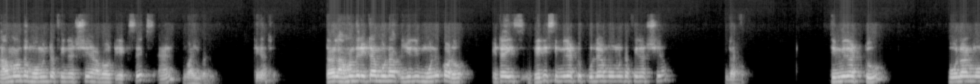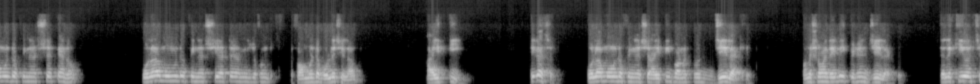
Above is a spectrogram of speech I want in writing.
sum of the moment of inertia about X X and Y Y ঠিক আছে? তাহলে আমাদের এটা মোটা, যদি মনে করো, এটা is very similar to polar moment of inertia দেখো similar to polar moment of inertia কেন? পোলার মোমেন্ট অফ ইনার্শিয়াটা আমি যখন ফর্মুলাটা বলেছিলাম আইপি ঠিক আছে? Polar moment of inertia IP অনেক জে লেখে। অনেক সময় দেখবি ইকুয়েশন জে লেখে। তাহলে কি হচ্ছে?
